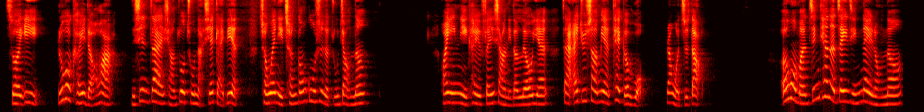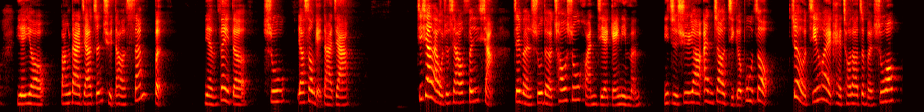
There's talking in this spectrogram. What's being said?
所以，如果可以的话，你现在想做出哪些改变，成为你成功故事的主角呢？欢迎你可以分享你的留言，在 IG 上面 tag 我，让我知道。而我们今天的这一集内容呢，也有帮大家争取到三本免费的书要送给大家。接下来我就是要分享这本书的抽书环节给你们，你只需要按照几个步骤，就有机会可以抽到这本书哦。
